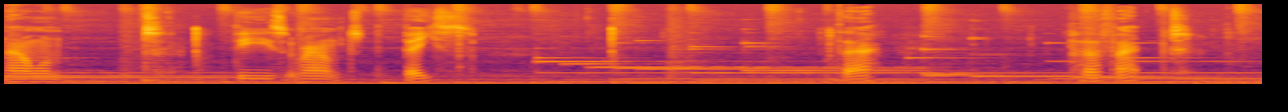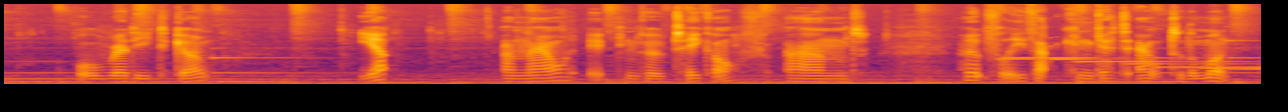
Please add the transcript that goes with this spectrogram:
Now I want these around the base. There. Perfect. All ready to go. Yep. And now it can go take off and hopefully that can get it out to the Mun.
